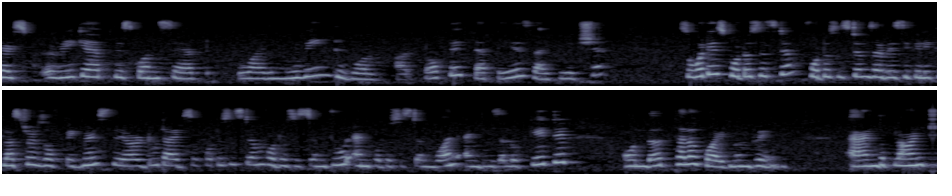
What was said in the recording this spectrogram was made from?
Let's recap this concept while moving toward our topic that is light reaction. So what is photosystem? Photosystems are basically clusters of pigments. There are two types of photosystem, photosystem 2 and photosystem 1 and these are located on the thylakoid membrane. And the plant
